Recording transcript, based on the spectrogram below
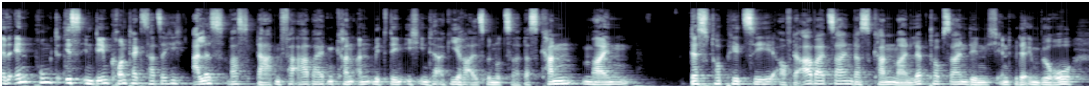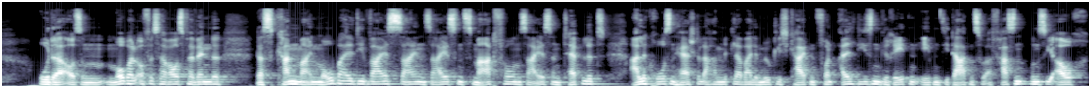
Also Endpunkt ist in dem Kontext tatsächlich alles, was Daten verarbeiten kann, an, mit dem ich interagiere als Benutzer. Das kann mein Desktop-PC auf der Arbeit sein, das kann mein Laptop sein, den ich entweder im Büro oder aus dem Mobile Office heraus verwende. Das kann mein Mobile Device sein, sei es ein Smartphone, sei es ein Tablet. Alle großen Hersteller haben mittlerweile Möglichkeiten, von all diesen Geräten eben die Daten zu erfassen und sie auch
